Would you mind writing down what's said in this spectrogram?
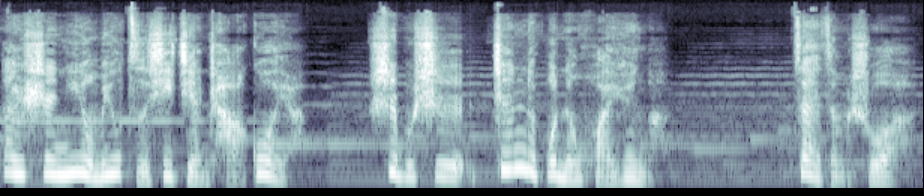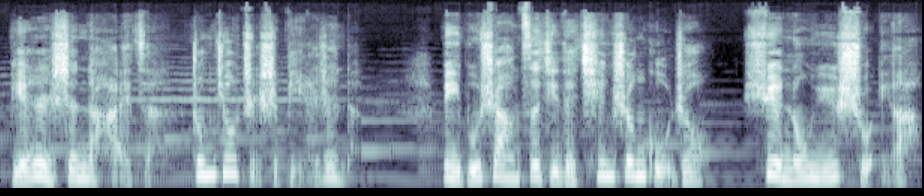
但是你有没有仔细检查过呀？是不是真的不能怀孕啊？再怎么说，别人生的孩子终究只是别人的，比不上自己的亲生骨肉，血浓于水啊。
